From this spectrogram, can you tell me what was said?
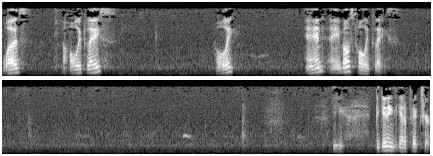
was a holy place, holy, and a most holy place. The beginning to get a picture.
